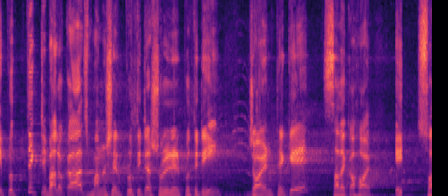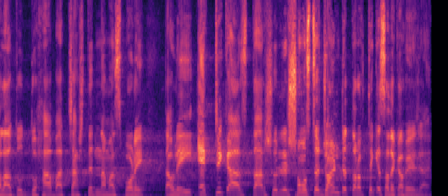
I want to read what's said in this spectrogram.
এই প্রত্যেকটি ভালো কাজ মানুষের প্রতিটা শরীরের প্রতিটি জয়েন্ট থেকে সাদাকা হয়। এই সলাত দোহা বা চাষতের নামাজ পড়ে, তাহলে এই একটি কাজ তার শরীরের সমস্ত জয়েন্টের তরফ থেকে সাদাকা হয়ে যায়।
